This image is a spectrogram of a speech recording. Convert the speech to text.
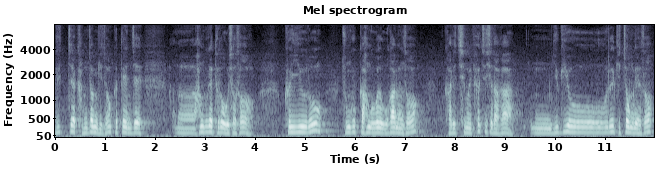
일제 강점기죠. 그때 이제 어, 한국에 들어오셔서 그 이후로 중국과 한국을 오가면서 가르침을 펼치시다가 음, 6.25를 기점으로 해서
